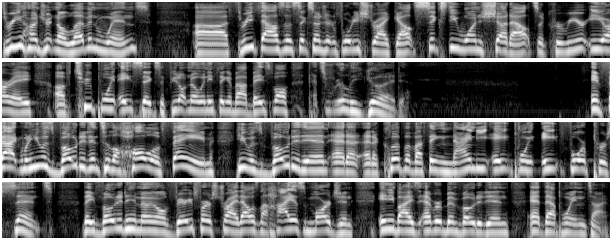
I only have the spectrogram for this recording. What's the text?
311 wins. Uh, 3,640 strikeouts, 61 shutouts, a career ERA of 2.86. If you don't know anything about baseball, that's really good. In fact, when he was voted into the Hall of Fame, he was voted in at a, at a clip of, I think, 98.84%. They voted him in on the very first try. That was the highest margin anybody's ever been voted in at that point in time.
